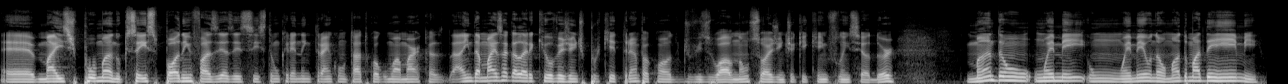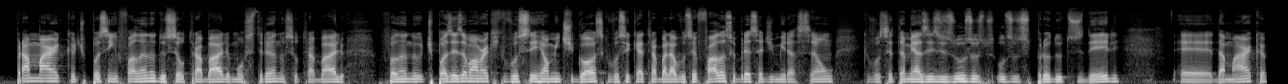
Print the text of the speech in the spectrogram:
É, mas, tipo, mano, o que vocês podem fazer, às vezes vocês estão querendo entrar em contato com alguma marca, ainda mais a galera que ouve a gente porque trampa com audiovisual, não só a gente aqui que é influenciador, manda um, um e-mail, um e-mail não, manda uma DM pra marca, tipo assim, falando do seu trabalho, mostrando o seu trabalho, falando, tipo, às vezes é uma marca que você realmente gosta, que você quer trabalhar, você fala sobre essa admiração, que você também às vezes usa os, usa os produtos dele, é, da marca,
